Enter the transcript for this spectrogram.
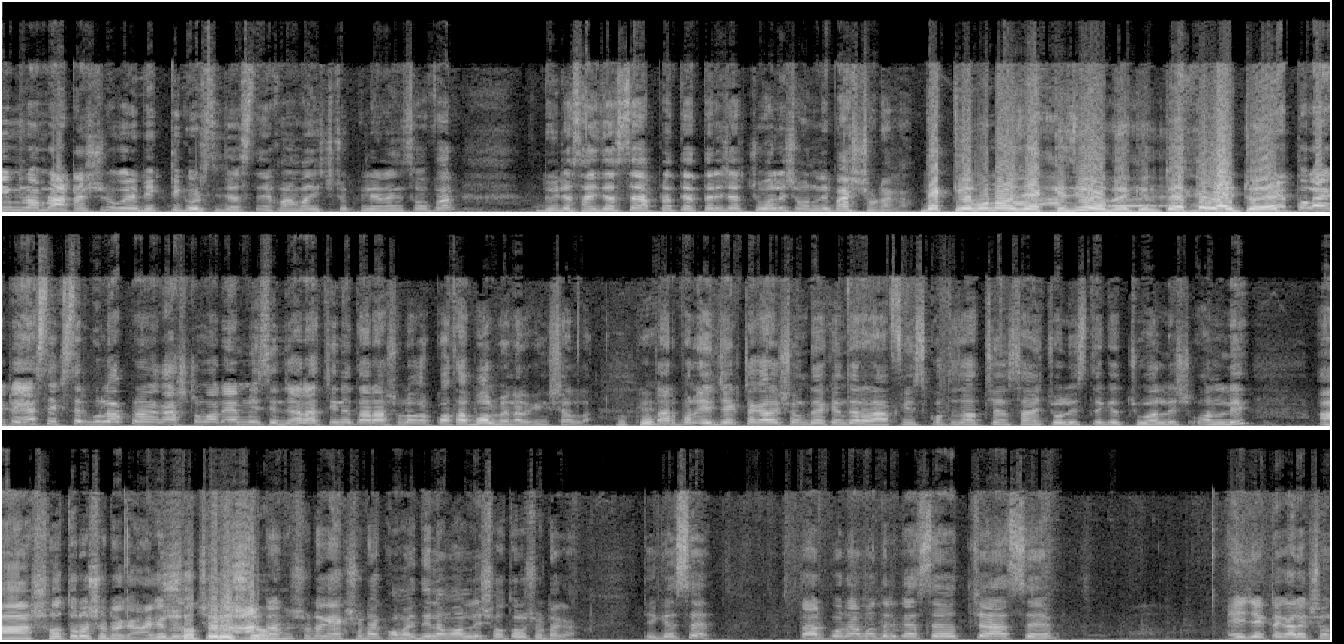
নিম্ন আমরা আঠাশশো করে বিক্রি করছি জাস্ট এখন আমার স্টক ক্লিয়ারেন্স অফার দুইটা সাইজ আছে আপনার তেতাল্লিশ আর চুয়াল্লিশ অনলি বাইশশো টাকা। দেখলে মনে হয় যে এক কেজি হবে কিন্তু এত লাইট ওয়েট এত লাইট এস সিক্স এরগুলো আপনার কাস্টমার এমনি চিন যারা চিনে তারা আসলে কথা বলবেন আর কি ইনশাল্লাহ তারপর এই যে একটা কালেকশন দেখেন যারা রাফ ইউজ করতে যাচ্ছেন চল্লিশ থেকে চুয়াল্লিশ অনলি সতেরোশো টাকা। আগে 1700 আঠারোশো টাকা একশো টাকা কমাই দিলাম অনলি সতেরোশো টাকা। ঠিক আছে? তারপর আমাদের কাছে হচ্ছে আছে এই যে একটা কালেকশন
